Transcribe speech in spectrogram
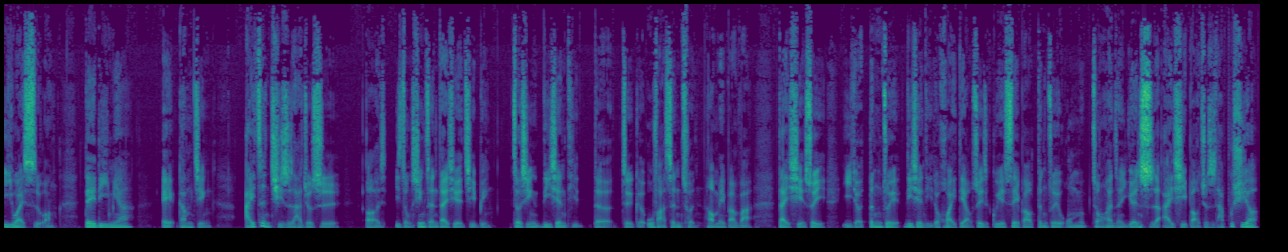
意外死亡，第二名诶，癌症，癌症其实它就是呃一种新陈代谢的疾病。这型粒线体的这个无法生存，好，没办法代谢，所以一个灯坠粒线体就坏掉，所以这些细胞灯坠我们转换成原始的癌细胞，就是它不需要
